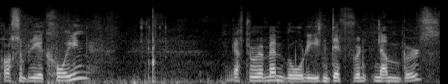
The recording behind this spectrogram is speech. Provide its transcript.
Possibly a coin. You have to remember all these different numbers.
